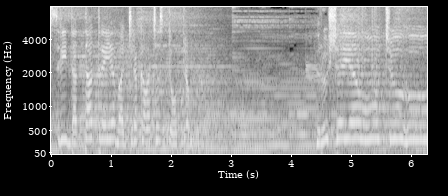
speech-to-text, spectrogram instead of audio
श्री दत्तात्रेय वज्रकवच स्तोत्रम् ऋषय ऊचुः।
